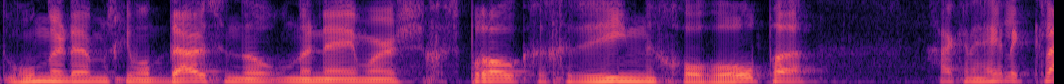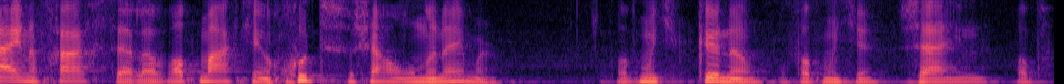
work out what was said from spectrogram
eh, honderden, misschien wel duizenden ondernemers gesproken, gezien, geholpen. Ga ik een hele kleine vraag stellen. Wat maakt je een goed sociaal ondernemer? Wat moet je kunnen of wat moet je zijn? Wat...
